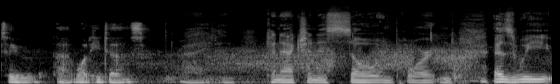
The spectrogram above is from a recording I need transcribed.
to uh, what he does. Right, and connection is so important. As we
